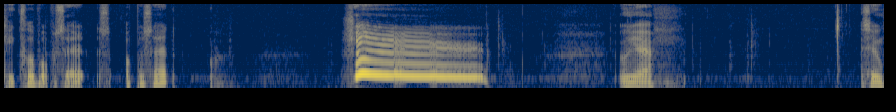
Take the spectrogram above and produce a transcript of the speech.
Kickflip opposite, opposite. Oh yeah. So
